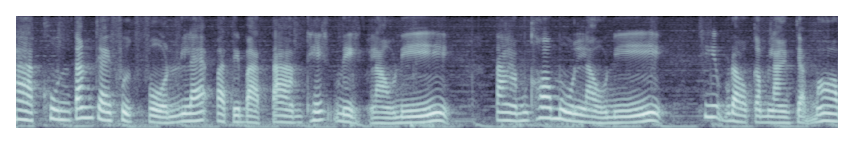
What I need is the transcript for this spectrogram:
หากคุณตั้งใจฝึกฝนและปฏิบัติตามเทคนิคเหล่านี้ ตามข้อมูลเหล่านี้ ที่เรากำลังจะมอบ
